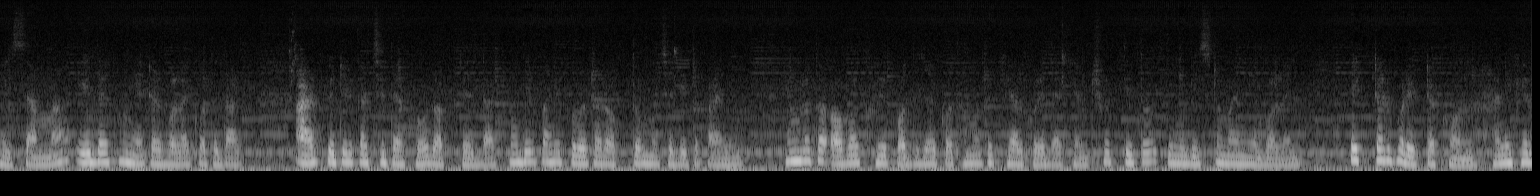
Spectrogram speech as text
হয়েছে, আম্মা। এ দেখো মেয়েটার গলায় কত দাগ। আর পেটের কাছে দেখো, রক্তের দাগ। নদীর পানি পুরোটা রক্ত মুছে দিতে পারেনি। হেমলতা অবাক হয়ে পদ্মজার কথা মতো খেয়াল করে দেখেন। সত্যি তো তিনি বিশ্রময় নিয়ে বলেন একটার পর একটা খুন, হানিফের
